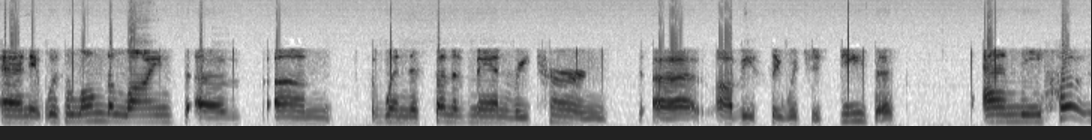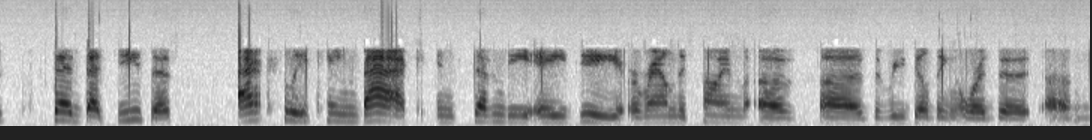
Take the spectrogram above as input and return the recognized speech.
and it was along the lines of um, when the Son of Man returns, uh, obviously, which is Jesus. And the host said that Jesus actually came back in 70 AD around the time of uh, the rebuilding or the um,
